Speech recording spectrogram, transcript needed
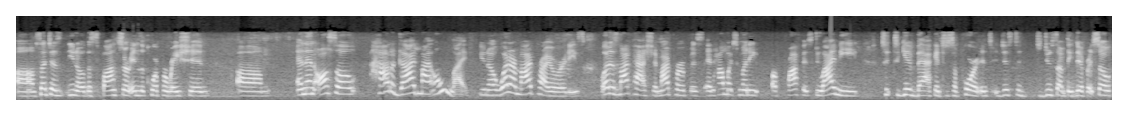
um, such as you know the sponsor in the corporation, um, and then also how to guide my own life. You know, what are my priorities? What is my passion, my purpose, and how much money or profits do I need to, to give back and to support and to, just to, to do something different? So,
